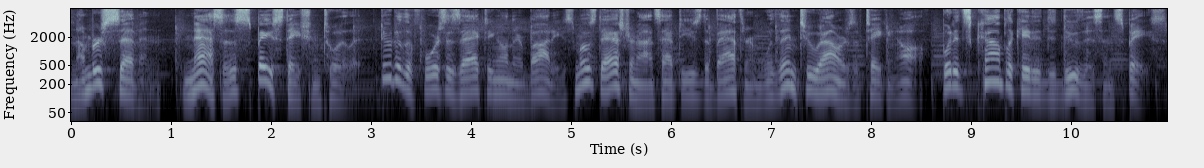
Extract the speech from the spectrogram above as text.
Number 7. NASA's Space Station Toilet. Due to the forces acting on their bodies, most astronauts have to use the bathroom within two hours of taking off. But it's complicated to do this in space.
